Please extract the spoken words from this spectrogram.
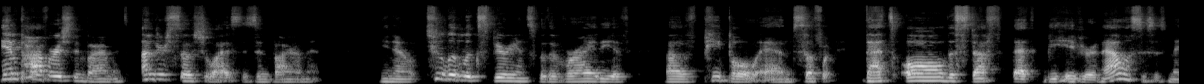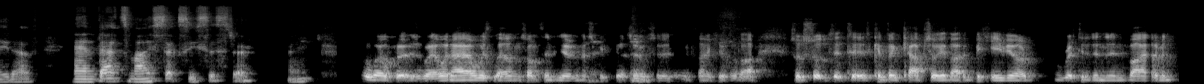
Impoverished environments, under socialized environment, you know, too little experience with a variety of, of people and so forth. That's all the stuff that behavior analysis is made of. And that's my sexy sister, right? Well put as well, and I always learn something new when I speak to yourself. So thank you for that. So, so to, to kind of encapsulate that behaviour rooted in the environment,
